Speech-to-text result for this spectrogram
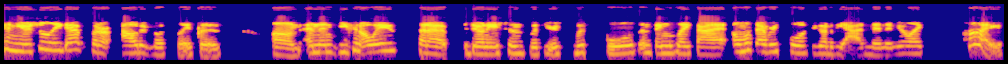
can usually get but are out at most places. Um, and then you can always set up donations with your with schools and things like that. Almost every school, if you go to the admin and you're like, "Hi,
